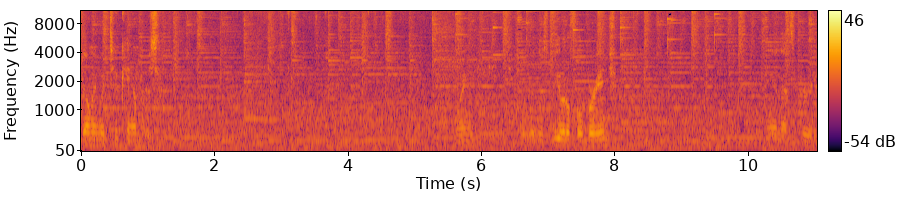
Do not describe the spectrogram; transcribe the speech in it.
Filming with two cameras. Going over this beautiful bridge. And that's pretty.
